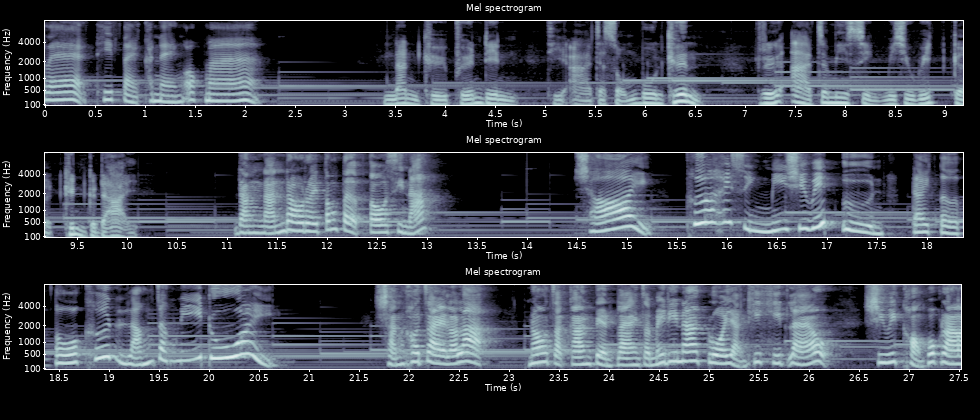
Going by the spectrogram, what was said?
แร่ที่แตกแขนงออกมา นั่นคือพื้นดินที่อาจจะสมบูรณ์ขึ้น หรืออาจจะมีสิ่งมีชีวิตเกิดขึ้นก็ได้ ดังนั้นเราเลยต้องเติบโตสินะ ใช่ เพื่อให้สิ่งมีชีวิตอื่น ได้เติบโตขึ้นหลังจากนี้ด้วย ฉันเข้าใจแล้วล่ะ นอกจากการเปลี่ยนแปลงจะไม่ได้น่ากลัวอย่างที่คิดแล้ว ชีวิตของพวกเรา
